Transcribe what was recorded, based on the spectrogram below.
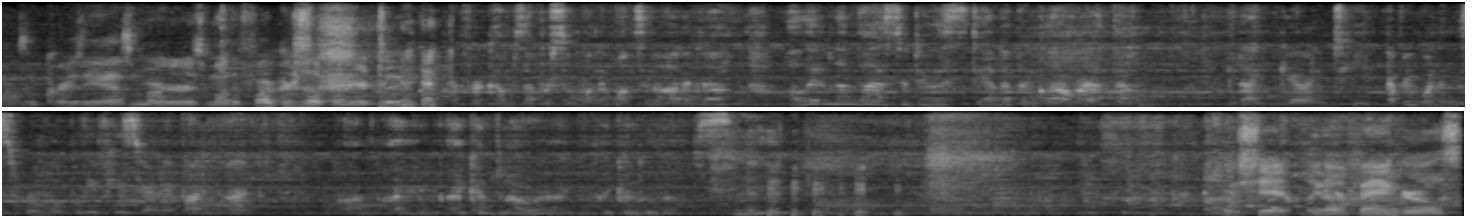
Found some crazy ass murderous motherfuckers up in here too. If it comes up or someone that wants an autograph, all Hernando has to do is stand up and glower at them. And I guarantee everyone in this room will believe he's your new bodyguard. I, I can blower. I, I can do that. Oh shit, little fangirls.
